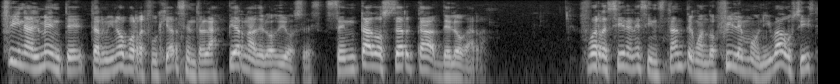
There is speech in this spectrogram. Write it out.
Finalmente terminó por refugiarse entre las piernas de los dioses, sentados cerca del hogar. Fue recién en ese instante cuando Filemón y Bausis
